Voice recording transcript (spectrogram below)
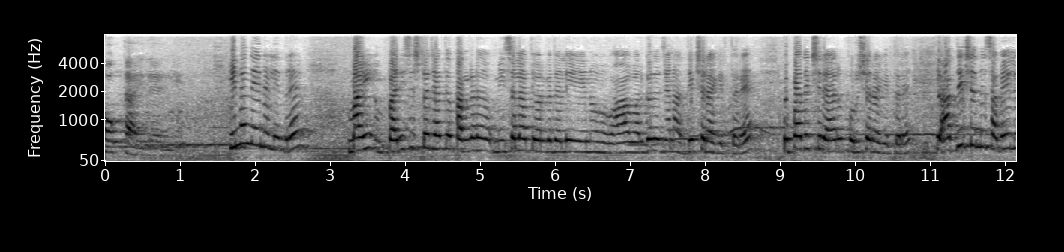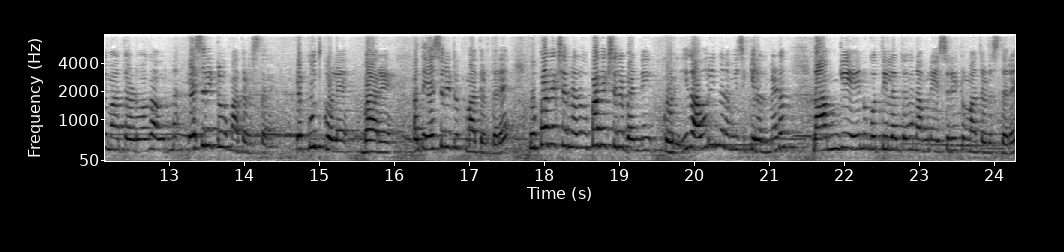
ಹೋಗ್ತಾ ಇದೆ ಅಲ್ಲಿ. ಇನ್ನೊಂದೇನಲ್ಲಿ ಅಂದ್ರೆ ಮೈ ಪರಿಶಿಷ್ಟ ಜಾತಿ ಪಂಗಡ ಮೀಸಲಾತಿ ವರ್ಗದಲ್ಲಿ ಏನು ಆ ವರ್ಗದ ಜನ ಅಧ್ಯಕ್ಷರಾಗಿರ್ತಾರೆ. ಉಪಾಧ್ಯಕ್ಷರು ಯಾರು? ಪುರುಷರಾಗಿರ್ತಾರೆ. ಅಧ್ಯಕ್ಷರನ್ನು ಸಭೆಯಲ್ಲಿ ಮಾತಾಡುವಾಗ ಅವ್ರನ್ನ ಹೆಸರಿಟ್ಟು ಮಾತಾಡಿಸ್ತಾರೆ. ಕೂತ್ಕೊಳ್ಳೆ ಬಾರೆ ಅಂತ ಹೆಸರಿಟ್ಟು ಮಾತಾಡ್ತಾರೆ. ಉಪಾಧ್ಯಕ್ಷರನ್ನ ಉಪಾಧ್ಯಕ್ಷರೇ ಬನ್ನಿ, ಕೋರಿ. ಇದು ಅವರಿಂದ ನಮಗೆ ಸಿಕ್ಕಿರೋದು. ಮೇಡಮ್, ನಮ್ಗೆ ಏನು ಗೊತ್ತಿಲ್ಲ ಅಂತಂದ್ರೆ ನಮ್ಮನ್ನ ಹೆಸರಿಟ್ಟು ಮಾತಾಡಿಸ್ತಾರೆ.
